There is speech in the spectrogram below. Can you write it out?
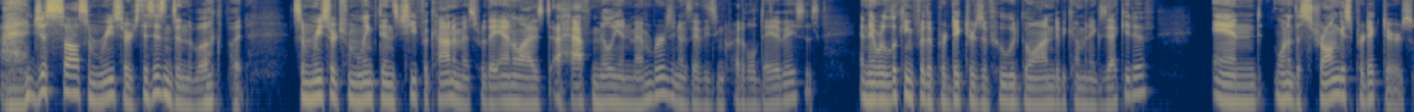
I just saw some research. This isn't in the book, but some research from LinkedIn's chief economist where they analyzed a half million members, you know, because they have these incredible databases. And they were looking for the predictors of who would go on to become an executive. And one of the strongest predictors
